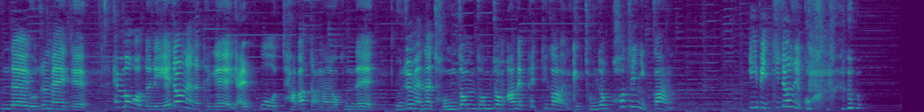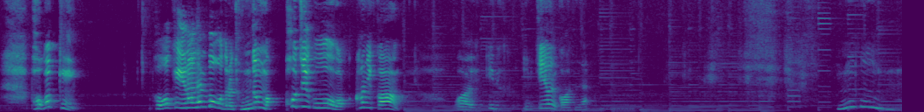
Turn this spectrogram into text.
근데 요즘에 이제 햄버거들이 예전에는 되게 얇고 작았잖아요. 근데 요즘에는 점점 점점 안에 패티가 이렇게 점점 커지니까 입이 찢어질 것 같아요. 버거킹. 버거킹 이런 햄버거들은 점점 막 커지고 막 하니까 와 입이 입이 찢어질 것 같은데. 음.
